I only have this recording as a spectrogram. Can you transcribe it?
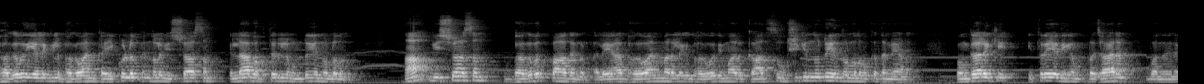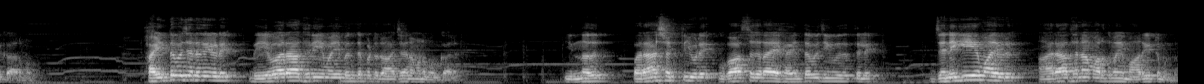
ഭഗവതി അല്ലെങ്കിൽ ഭഗവാൻ കൈക്കൊള്ളും എന്നുള്ള വിശ്വാസം എല്ലാ ഭക്തരിലും ഉണ്ട് എന്നുള്ളതും ആ വിശ്വാസം ഭഗവത് പാദങ്ങൾ അല്ലെങ്കിൽ ആ ഭഗവാന്മാർ അല്ലെങ്കിൽ ഭഗവതിമാർ കാത്തു സൂക്ഷിക്കുന്നുണ്ട് എന്നുള്ളതൊക്കെ തന്നെയാണ് പൊങ്കാലയ്ക്ക് ഇത്രയധികം പ്രചാരം വന്നതിന് കാരണം ഹൈന്ദവ ജനതയുടെ ദൈവാരാധനയുമായി ബന്ധപ്പെട്ട ഒരു ആചാരമാണ് പൊങ്കാല. ഇന്നത് പരാശക്തിയുടെ ഉപാസകരായ ഹൈന്ദവ ജീവിതത്തിലെ ജനകീയമായ ഒരു ആരാധനാ മാർഗമായി മാറിയിട്ടുമുണ്ട്.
